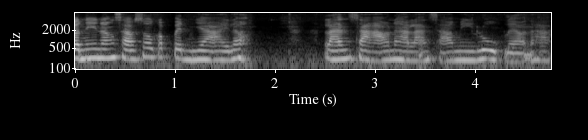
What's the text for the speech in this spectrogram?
ตอนนี้น้องสาวโซ่ก็เป็นยายแล้วหลานสาวนะคะหลานสาวมีลูกแล้วนะคะ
